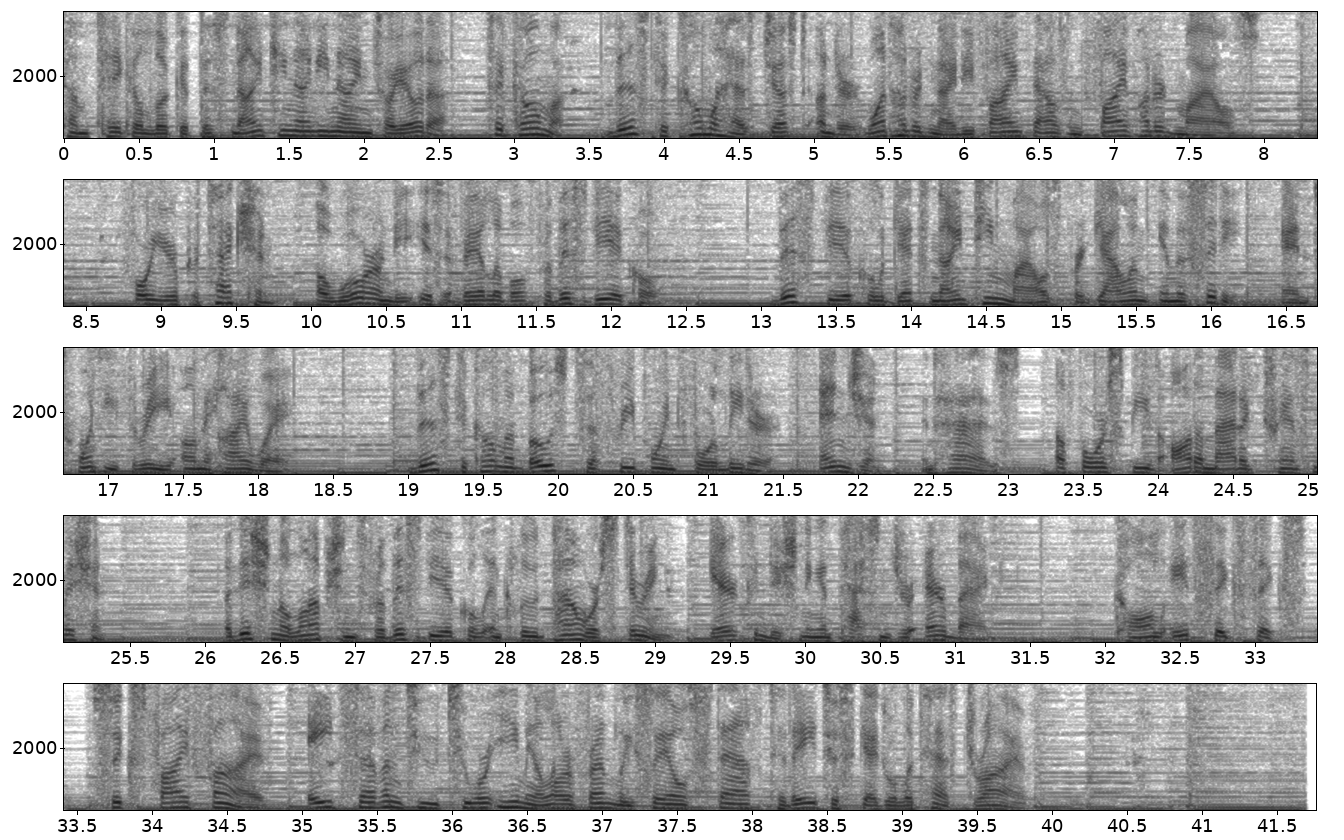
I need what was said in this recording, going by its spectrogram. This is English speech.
Come take a look at this 1999 Toyota Tacoma. This Tacoma has just under 195,500 miles. For your protection, a warranty is available for this vehicle. This vehicle gets 19 miles per gallon in the city, and 23 on the highway. This Tacoma boasts a 3.4-liter engine, and has a 4-speed automatic transmission. Additional options for this vehicle include power steering, air conditioning and passenger airbag. Call 866-655-8722 or email our friendly sales staff today to schedule a test drive.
